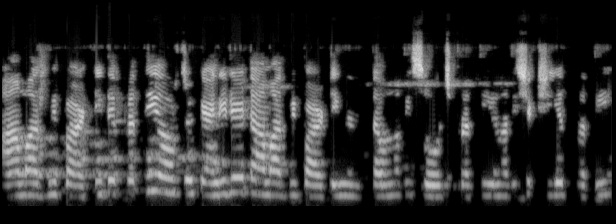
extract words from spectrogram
ਆਮ ਆਦਮੀ ਪਾਰਟੀ ਦੇ ਪ੍ਰਤੀ ਔਰ ਜੋ ਕੈਂਡੀਡੇਟ ਆਮ ਆਦਮੀ ਪਾਰਟੀ ਨੇ ਦਿੱਤਾ, ਉਹਨਾਂ ਦੀ ਸੋਚ ਪ੍ਰਤੀ, ਉਹਨਾਂ ਦੀ ਸ਼ਖਸੀਅਤ ਪ੍ਰਤੀ,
